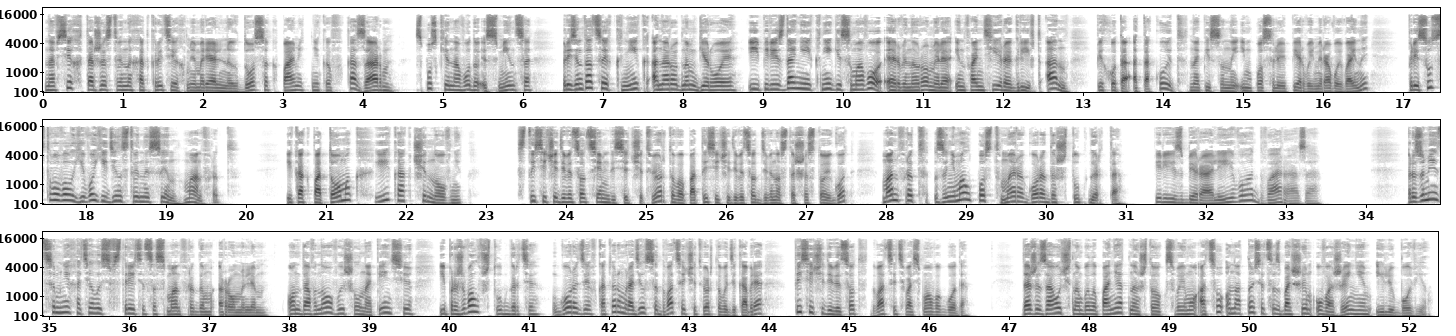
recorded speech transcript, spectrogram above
На всех торжественных открытиях мемориальных досок, памятников, казарм, спуске на воду эсминца — презентациях книг о народном герое и переиздании книги самого Эрвина Роммеля «Инфантира Грифт Ан. Пехота атакует», написанной им после Первой мировой войны, присутствовал его единственный сын Манфред. И как потомок, и как чиновник. С 1974 по 1996 год Манфред занимал пост мэра города Штутгарта. Переизбирали его два раза. Разумеется, мне хотелось встретиться с Манфредом Роммелем. Он давно вышел на пенсию и проживал в Штутгарте, городе, в котором родился 24 декабря 1928 года. Даже заочно было понятно, что к своему отцу он относится с большим уважением и любовью.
